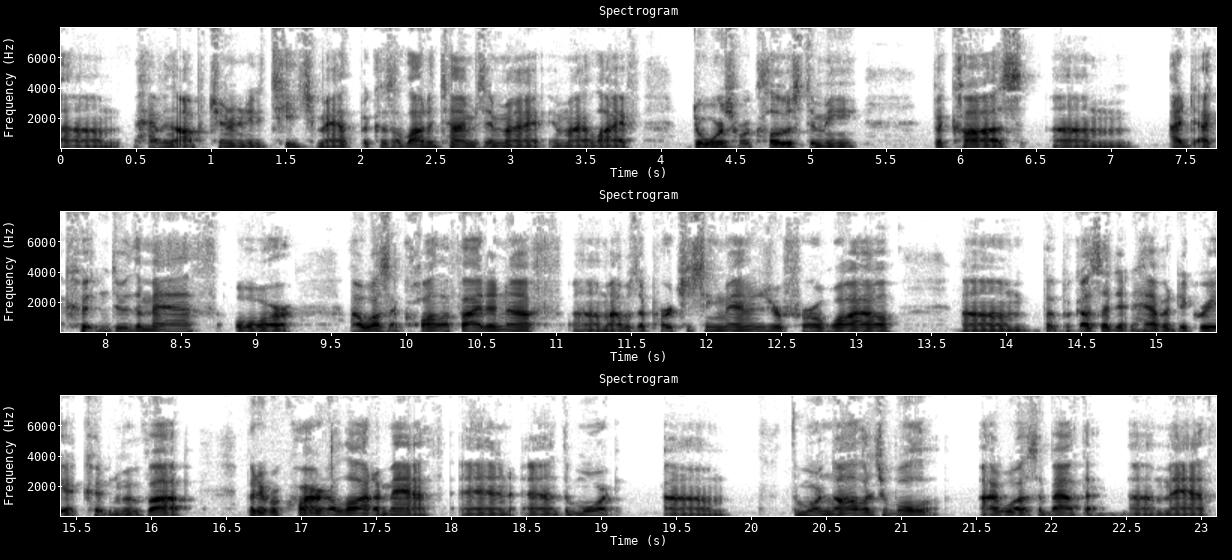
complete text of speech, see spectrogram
um, having the opportunity to teach math because a lot of times in my in my life, doors were closed to me because um, I, I, couldn't do the math or I wasn't qualified enough. Um, I was a purchasing manager for a while, um, but because I didn't have a degree, I couldn't move up. But it required a lot of math, and uh, the more um, the more knowledgeable I was about that uh, math,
